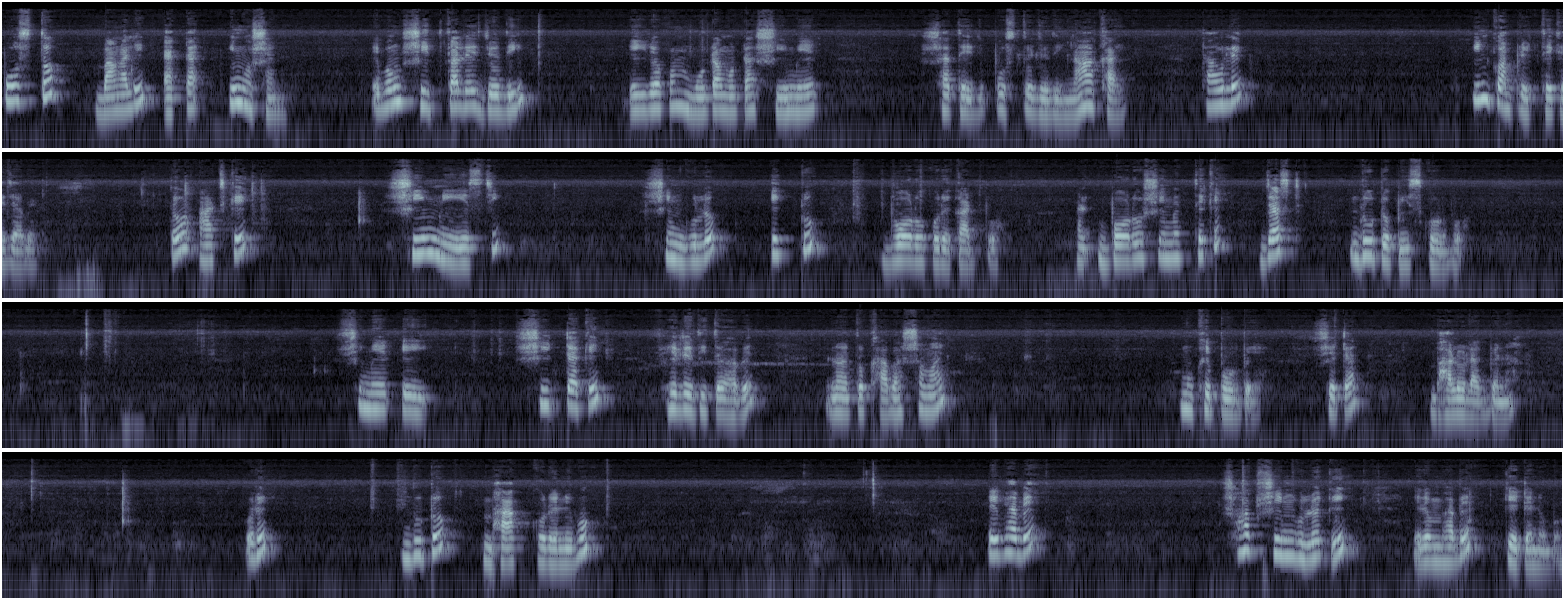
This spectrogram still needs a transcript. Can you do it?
পোস্ত বাঙালির একটা ইমোশন। এবং শীতকালে যদি এই রকম মোটা মোটা শিমের সাথে পোস্ত যদি না খাই, তাহলে ইনকমপ্লিট থেকে যাবে। তো আজকে শিম নিয়ে এসছি। শিমগুলো একটু বড় করে কাটবো। মানে বড় শিমের থেকে জাস্ট দুটো পিস করব। শিমের এই শীতটাকে ফেলে দিতে হবে, নয়তো খাবার সময় মুখে পড়বে, সেটা ভালো লাগবে না। করে দুটো ভাগ করে নেব। এইভাবে সব শিমগুলোকেই এরমভাবে কেটে নেব।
